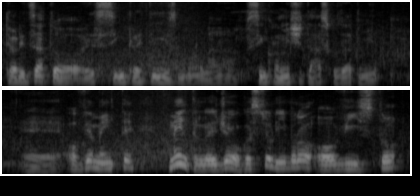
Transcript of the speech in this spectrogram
teorizzato il sincretismo, la sincronicità, scusatemi, eh, ovviamente mentre leggevo questo libro ho visto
